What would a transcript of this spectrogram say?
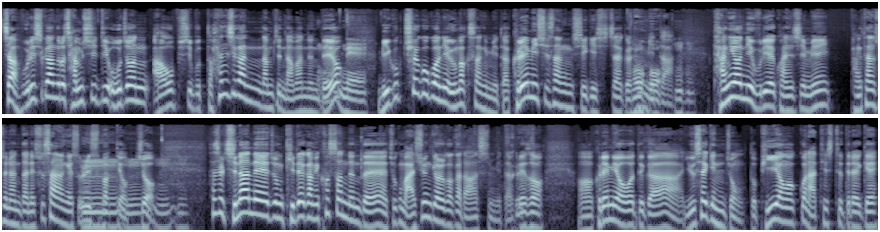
자, 우리 시간으로 잠시 뒤 오전 9시부터 1시간 남짓 남았는데요. 네. 미국 최고권의 음악상입니다. 그래미 시상식이 시작을 합니다. 오호, 당연히 우리의 관심이 방탄소년단의 수상에 쏠릴 수밖에 음, 없죠. 음, 음, 음. 사실 지난해 좀 기대감이 컸었는데 조금 아쉬운 결과가 나왔습니다. 그래서 어, 그래미 어워드가 유색인종 또 비영어권 아티스트들에게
